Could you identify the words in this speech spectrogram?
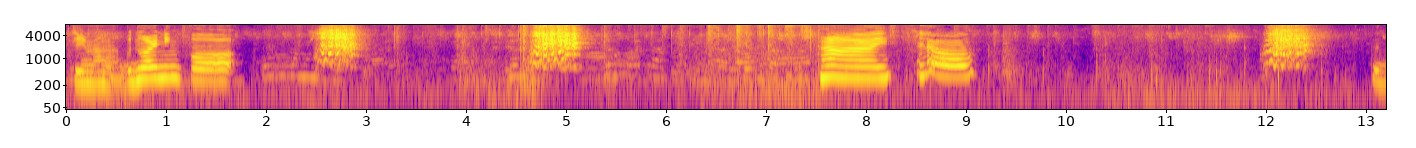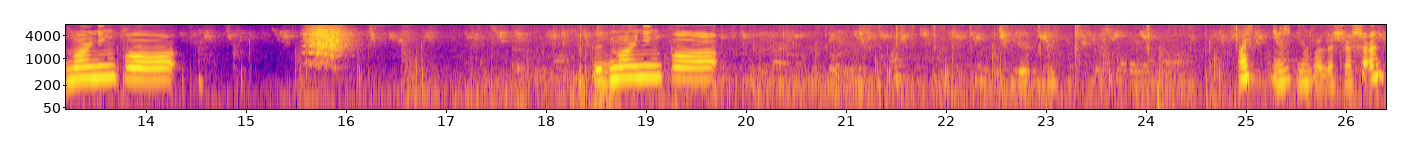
Ito yung mga, good morning po. Hi. Hello. Good morning po. Good morning po. Ay, yun din pala siya. Saan?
